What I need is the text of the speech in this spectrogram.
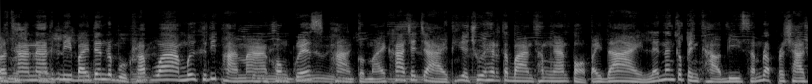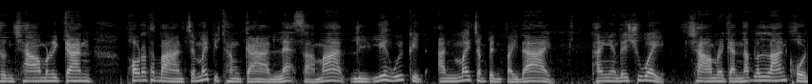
ประธานาธิบดีไบเดนระบุครับว่าเมื่อคืนที่ผ่านมาคองเกรส ผ่านกฎหมายค่าใช้จ่ายที่จะช่วยให้รัฐบาลทำงานต่อไปได้ และนั่นก็เป็นข่าวดีสำหรับประชาชนชาวอเมริกัน เพราะรัฐบาลจะไม่ปิดทำการ และสามารถหลีกเลี่ยงวิกฤตอันไม่จำเป็นไปได้ทั้งยังได้ช่วยชาวอเมริกันนับล้านล้านคน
